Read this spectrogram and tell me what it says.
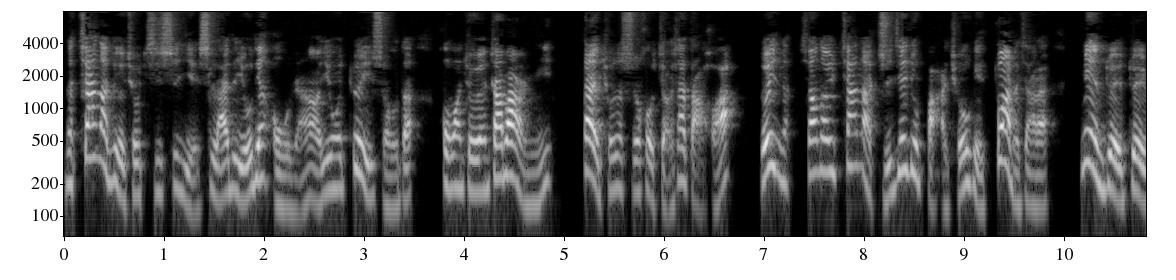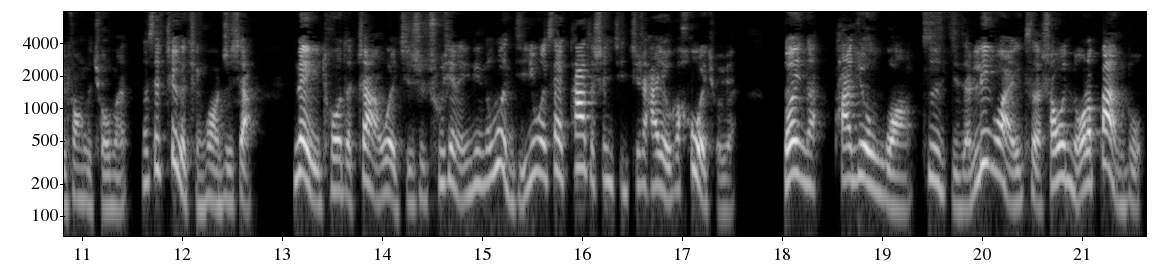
那加纳这个球其实也是来的有点偶然啊，因为对手的后方球员扎巴尔尼带球的时候脚下打滑，所以呢，相当于加纳直接就把球给断了下来，面对对方的球门。那在这个情况之下，内托的站位其实出现了一定的问题，因为在他的身前其实还有个后卫球员，所以呢，他就往自己的另外一侧稍微挪了半步。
